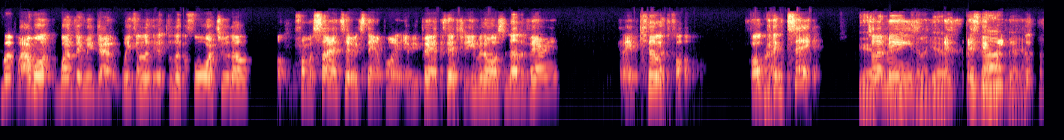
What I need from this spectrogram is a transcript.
but, but I want one thing we got we can look at, look forward to though, from a scientific standpoint. If you pay attention, even though it's another variant, it ain't killing folk. Folk Right. getting sick. Yeah, so that means killing. Yeah, it's, it's getting God, weaker. The, the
